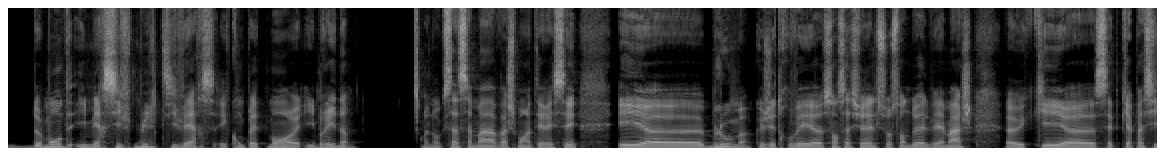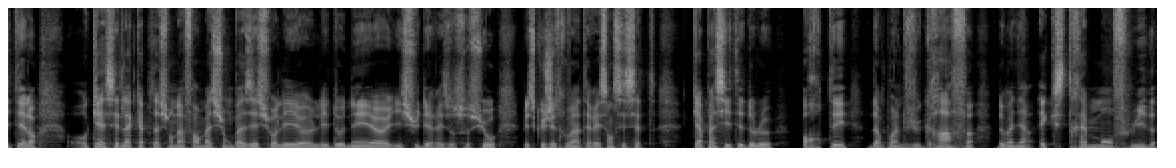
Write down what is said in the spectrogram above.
de monde immersif multiverse et complètement euh, hybride. Donc ça, ça m'a vachement intéressé. Et euh, Bloom, que j'ai trouvé euh, sensationnel sur le centre de LVMH, qui est cette capacité. Alors, ok, c'est de la captation d'informations basée sur les, les données issues des réseaux sociaux, mais ce que j'ai trouvé intéressant, c'est cette capacité de le porté d'un point de vue graphe de manière extrêmement fluide.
